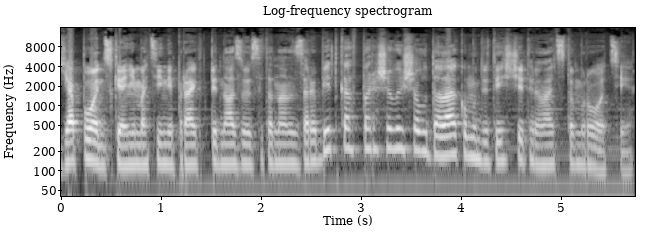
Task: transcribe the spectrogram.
Японський анімаційний проект під назвою Сатана на заробітках вперше вийшов у далекому 2013 році.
